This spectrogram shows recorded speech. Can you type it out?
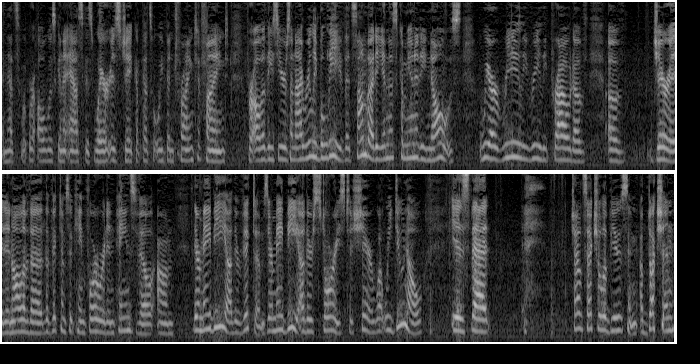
And that's what we're always going to ask is where is Jacob? That's what we've been trying to find for all of these years. And I really believe that somebody in this community knows. We are really, really proud of, of Jared and all of the, the victims who came forward in Paynesville. Um, there may be other victims. There may be other stories to share. What we do know is that child sexual abuse and abduction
